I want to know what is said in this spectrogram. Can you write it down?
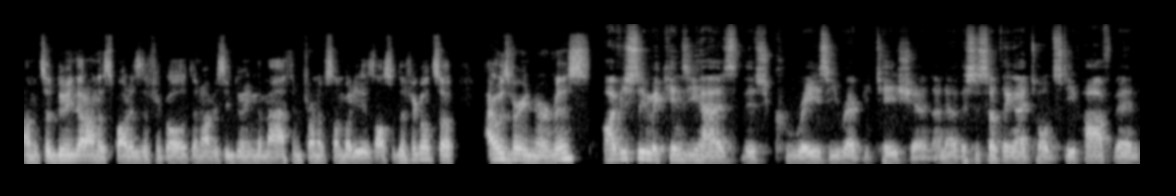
Um, so doing that on the spot is difficult, and obviously doing the math in front of somebody is also difficult. So I was very nervous. Obviously, McKinsey has this crazy reputation. I know this is something I told Steve Hoffman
